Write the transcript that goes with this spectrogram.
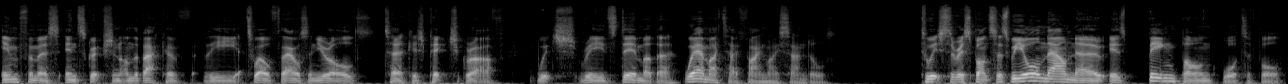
infamous inscription on the back of the 12,000 year old Turkish pictograph, which reads, Dear Mother, where might I find my sandals? To which the response, as we all now know, is Bing Bong Waterfall.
